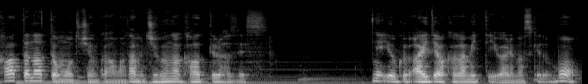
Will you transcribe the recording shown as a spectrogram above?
変わったなって思う瞬間は多分自分が変わってるはずです。ね、よく相手は鏡って言われますけども、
